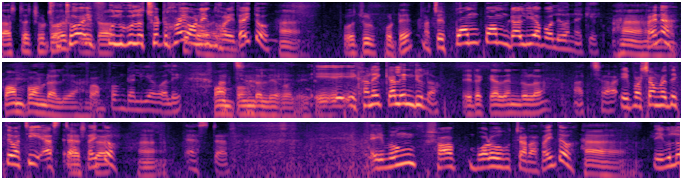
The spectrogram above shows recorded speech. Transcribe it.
গাছটা ছোট হয় ছোট হয় ফুলগুলো ছোট হয় অনেক ধরে তাই তো? হ্যাঁ প্রচুর ফোটে। আচ্ছা পম পম ডালিয়া বলে অনেকে হ্যাঁ তাই না? পম পম ডালিয়া হ্যাঁ। পম পম ডালিয়া বলে। পম পম আচ্ছা। ডালিয়া বলে এখানে ক্যালেন্ডুলা? এটা ক্যালেন্ডোলা। আচ্ছা এই পাশে আমরা দেখতে পাচ্ছি অ্যাস্টার তাই তো? হ্যাঁ। অ্যাস্টার। এবং সব বড় চারা তাই তো? হ্যাঁ হ্যাঁ। এগুলো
